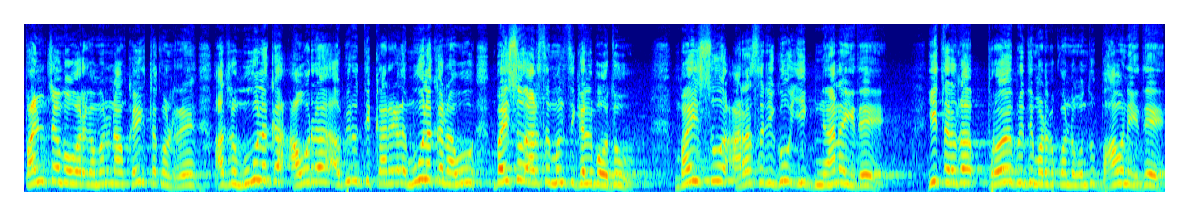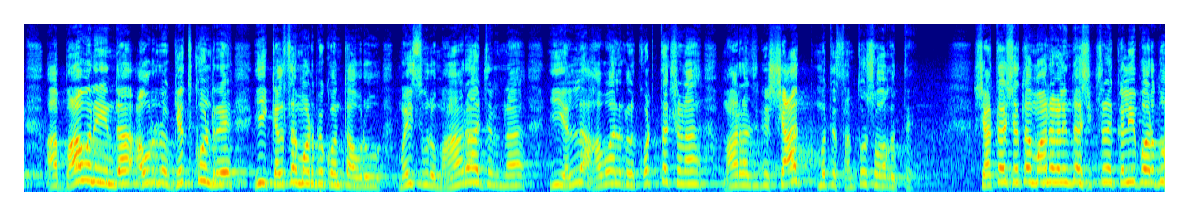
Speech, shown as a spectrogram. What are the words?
ಪಂಚಮ ವರ್ಗವನ್ನು ನಾವು ಕೈಗೆ ತಗೊಂಡ್ರೆ ಅದರ ಮೂಲಕ ಅವರ ಅಭಿವೃದ್ಧಿ ಕಾರ್ಯಗಳ ಮೂಲಕ ನಾವು ಮೈಸೂರು ಅರಸ ಮನಸ್ಸು ಗೆಲ್ಬೋದು. ಮೈಸೂರು ಅರಸರಿಗೂ ಈ ಜ್ಞಾನ ಇದೆ. ಈ ಥರದ ಪ್ರಯೋಭಿವೃದ್ಧಿ ಮಾಡಬೇಕು ಅನ್ನೋ ಒಂದು ಭಾವನೆ ಇದೆ. ಆ ಭಾವನೆಯಿಂದ ಅವರನ್ನು ಗೆದ್ದುಕೊಂಡ್ರೆ ಈ ಕೆಲಸ ಮಾಡಬೇಕು ಅಂತ ಅವರು ಮೈಸೂರು ಮಹಾರಾಜರನ್ನ ಈ ಎಲ್ಲ ಹವಾಲುಗಳು ಕೊಟ್ಟ ತಕ್ಷಣ ಮಹಾರಾಜರಿಗೆ ಶಾಕ್ ಮತ್ತು ಸಂತೋಷವಾಗುತ್ತೆ. ಶತಶತಮಾನಗಳಿಂದ ಶಿಕ್ಷಣ ಕಲಿಬಾರ್ದು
